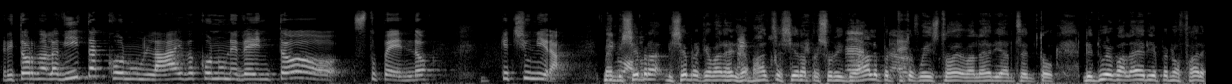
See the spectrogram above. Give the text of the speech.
Ritorno alla vita con un live, con un evento stupendo che ci unirà. Mi, sembra, mi, sembra, che Valeria Mazza sia la persona ideale per tutto questo, eh, Valeria Argentoni, le due Valerie per non fare,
